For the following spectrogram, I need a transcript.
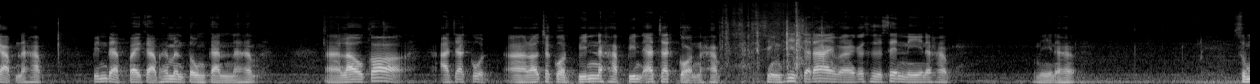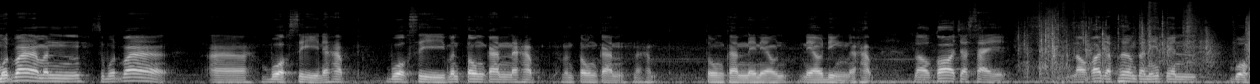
กลับนะครับปริ้นแบบไปกลับให้มันตรงกันนะครับเราก็อาจจะกดเราจะกดปริ้นนะครับปริ้น adjust ก่อนนะครับ สิ่งที่จะได้มาก็คือเส้นนี้นะครับ นี่นะครับ สมมุติว่ามันสมมุติว่าอ่าบวก4นะครับบวก 4 มันตรงกันนะครับ มันตรงกันนะครับ ตรงกันในแนวแนวดิ่งนะครับ เราก็จะใส่เราก็จะเพิ่มตัวนี้เป็น บวก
